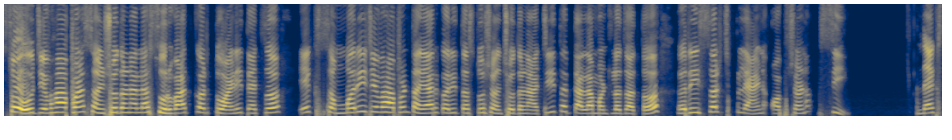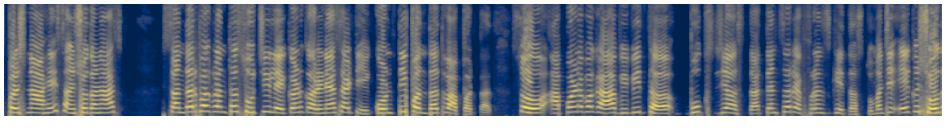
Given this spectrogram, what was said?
सो जेव्हा आपण संशोधनाला सुरुवात करतो आणि त्याचं एक समरी जेव्हा आपण तयार करीत असतो संशोधनाची तर त्याला म्हटलं जातं research plan option C next प्रश्न आहे संशोधनास संदर्भ ग्रंथ सूची लेखन करण्यासाठी कोणती पद्धत वापरतात? सो आपण बघा विविध बुक्स जे असतात त्यांचं रेफरन्स घेत असतो. म्हणजे एक शोध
